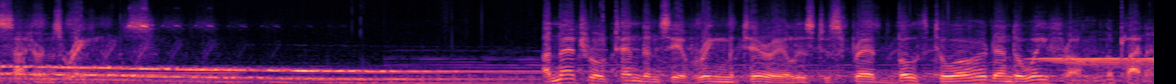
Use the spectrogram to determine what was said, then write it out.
Saturn's rings. A natural tendency of ring material is to spread both toward and away from the planet.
